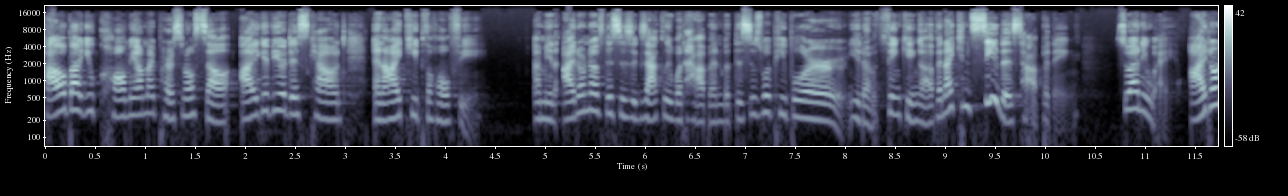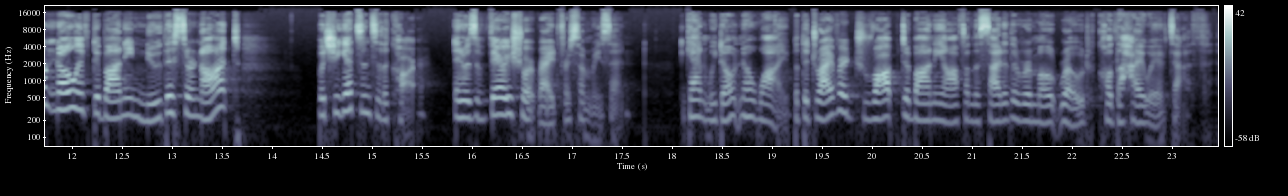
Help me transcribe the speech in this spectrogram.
How about you call me on my personal cell? I give you a discount and I keep the whole fee. I mean, I don't know if this is exactly what happened, but this is what people are, you know, thinking of. And I can see this happening. So, anyway, I don't know if Debanhi knew this or not, but she gets into the car and it was a very short ride for some reason. Again, we don't know why, but the driver dropped Debanhi off on the side of the remote road called the Highway of Death.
